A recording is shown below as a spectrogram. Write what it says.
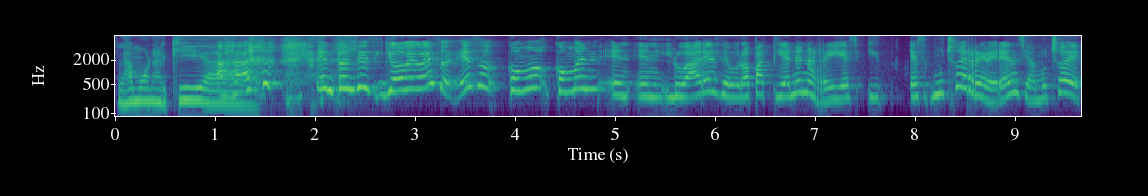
La monarquía. Entonces yo veo eso, eso, como, como en, en, en, lugares de Europa tienen a reyes y es mucho de reverencia, mucho de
